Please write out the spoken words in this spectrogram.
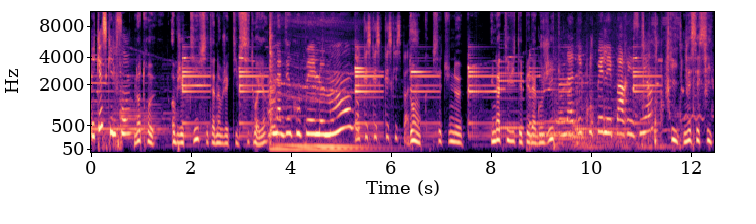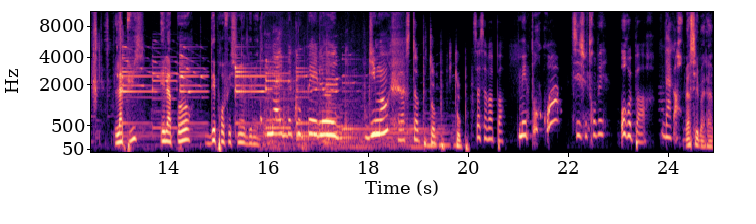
Et qu'est-ce qu'ils font Notre objectif, c'est un objectif citoyen. On a découpé le monde. Qu'est-ce qu'est-ce- qu'est-ce qui se passe? Donc, c'est une, une activité pédagogique On a découpé les Parisiens. qui nécessite l'appui et l'apport des professionnels des médias. On a découpé le dimanche. Alors stop. Stop, stop. Ça, ça va pas. Mais pourquoi? Si je suis trompée. On repart. D'accord. Merci, madame.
